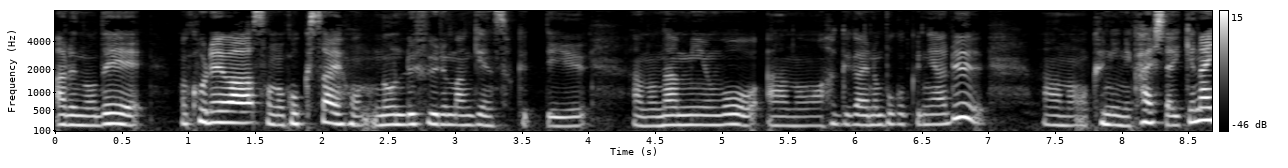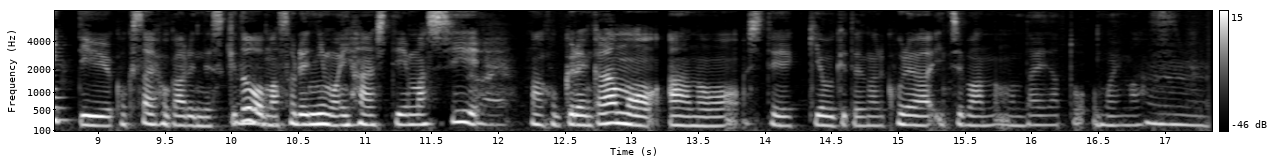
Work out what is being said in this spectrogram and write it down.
あるので、まあ、これはその国際法のノンルフールマン原則っていう、あの難民を、あの、迫害の母国にある、あの国に返してはいけないっていう国際法があるんですけど、うん、まあ、それにも違反していますし、はい、まあ、国連からもあの指摘を受けているのでこれは一番の問題だと思います、うん、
